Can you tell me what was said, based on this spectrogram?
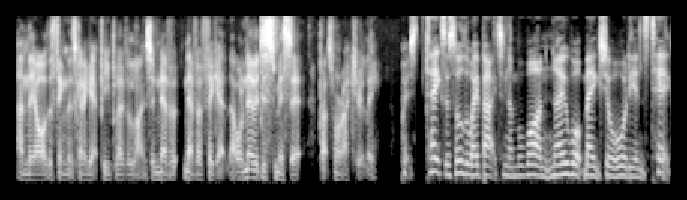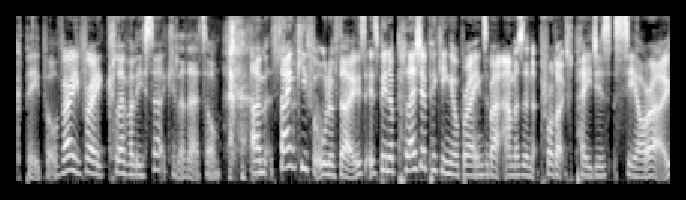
and they are the thing that's going to get people over the line. So never never forget that or never dismiss it. Perhaps more accurately. Which takes us all the way back to number one know what makes your audience tick, people. Very, very cleverly circular there, Tom. Um, thank you for all of those. It's been a pleasure picking your brains about Amazon Product Pages CRO.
